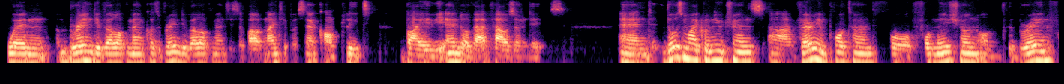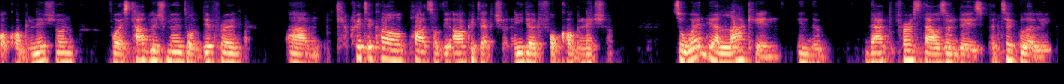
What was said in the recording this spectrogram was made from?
when brain development, because brain development is about 90% complete by the end of that thousand days. And those micronutrients are very important for formation of the brain, for cognition, for establishment of different um, critical parts of the architecture needed for cognition. So when they are lacking in the that first thousand days, particularly,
